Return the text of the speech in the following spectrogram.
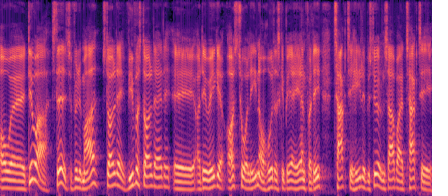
Og øh, det var stedet selvfølgelig meget stolt af. Vi var stolte af det, øh, og det er jo ikke os to alene overhovedet, der skal bære æren for det. Tak til hele bestyrelsens arbejde, tak til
